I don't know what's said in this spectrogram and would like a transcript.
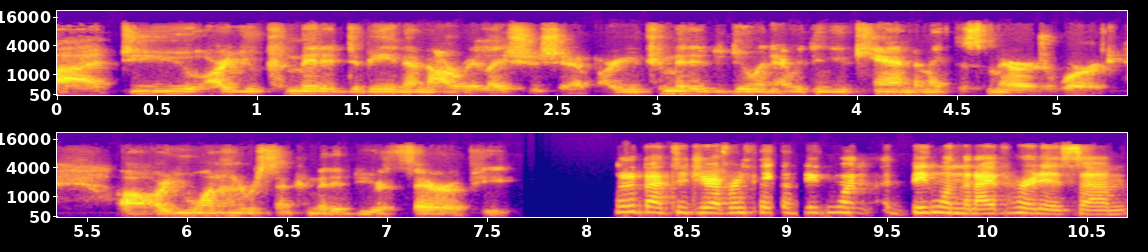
uh, do you are you committed to being in our relationship are you committed to doing everything you can to make this marriage work uh, are you 100% committed to your therapy what about did you ever think a big one? A big one that I've heard is, um,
